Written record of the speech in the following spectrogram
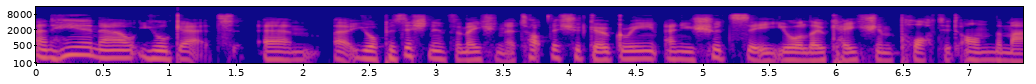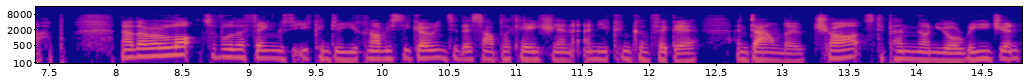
And here now you'll get um, uh, your position information at the top. This should go green and you should see your location plotted on the map. Now there are lots of other things that you can do. You can obviously go into this application and you can configure and download charts depending on your region.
